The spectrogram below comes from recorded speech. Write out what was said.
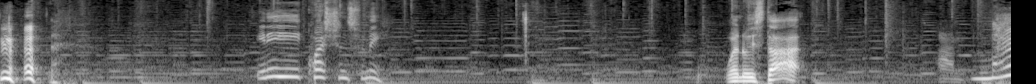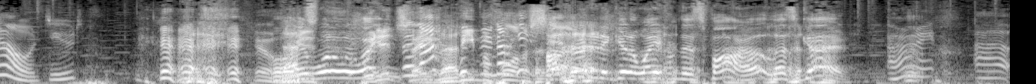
Any questions for me? When do we start? Now, dude. Well, That's- what are we we waiting didn't say That- be before the I'm ready to get away from this fire. Let's go. All right. Uh,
